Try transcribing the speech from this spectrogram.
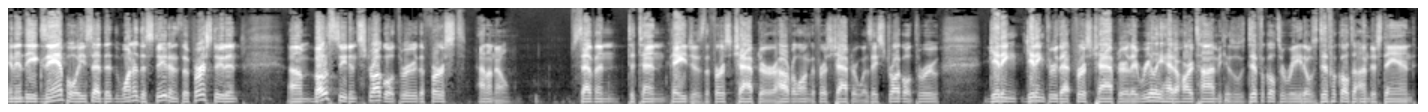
And in the example, he said that one of the students, the first student, um, both students struggled through the first, I don't know, seven to ten pages, the first chapter, or however long the first chapter was. They struggled through getting getting through that first chapter. They really had a hard time because it was difficult to read, it was difficult to understand.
